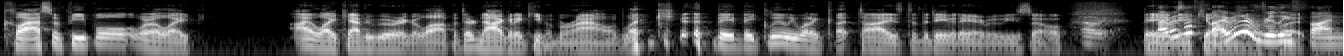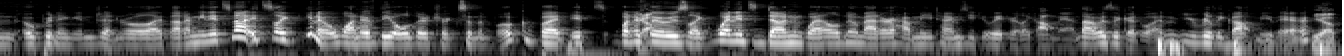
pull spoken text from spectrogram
class of people. Where like, I like Captain Boomerang a lot, but they're not going to keep him around. Like, they they clearly want to cut ties to the David Ayer movies, so Oh, yeah. they that was a that was a really but- fun opening in general. I thought. I mean, it's not. It's like you know one of the older tricks in the book, but it's one of Yeah. those like when it's done well, no matter how many times you do it, you're like, oh man, that was a good one. You really got me there. Yep.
